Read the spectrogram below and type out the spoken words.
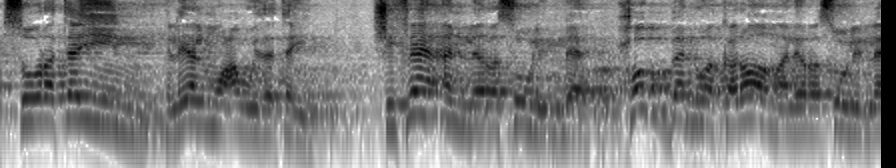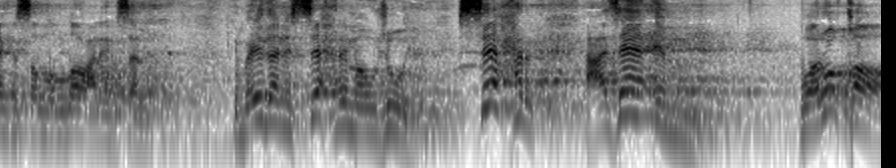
سورتين اللي هي المعوذتين شفاء لرسول الله حبا وكرامة لرسول الله صلى الله عليه وسلم. يبقى إذن السحر موجود. السحر عزائم ورقى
